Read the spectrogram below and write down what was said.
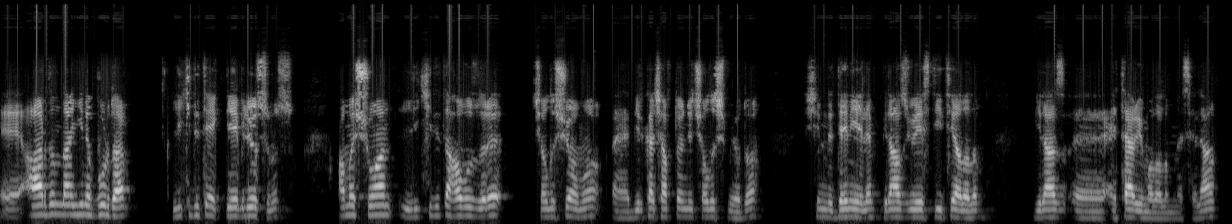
E, ardından yine burada likidite ekleyebiliyorsunuz. Ama şu an likidite havuzları çalışıyor mu? E, birkaç hafta önce çalışmıyordu. Şimdi deneyelim. Biraz USDT alalım. Biraz e, Ethereum alalım mesela.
